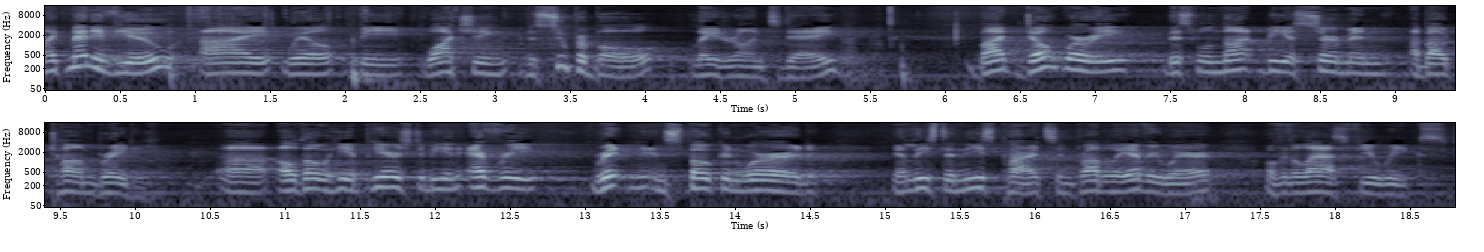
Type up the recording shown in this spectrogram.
Like many of you, I will be watching the Super Bowl later on today. But don't worry, this will not be a sermon about Tom Brady, uh, although he appears to be in every written and spoken word, at least in these parts and probably everywhere, over the last few weeks.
